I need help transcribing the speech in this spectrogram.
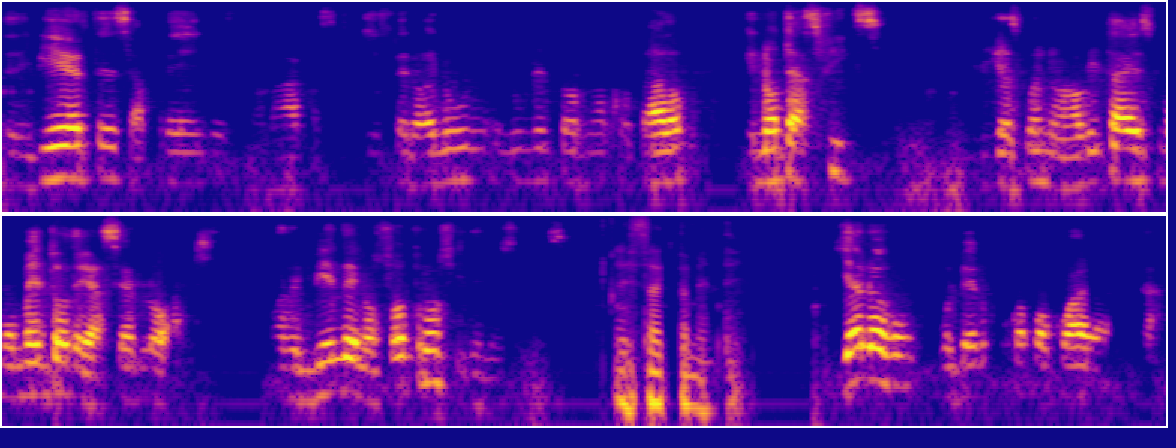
Te diviertes, aprendes, trabajas, pero en un, en un entorno acotado que no te asfixie. Y digas, bueno, ahorita es momento de hacerlo aquí, por el bien de nosotros y de los demás. exactamente. ya luego volver poco a poco a la, la-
